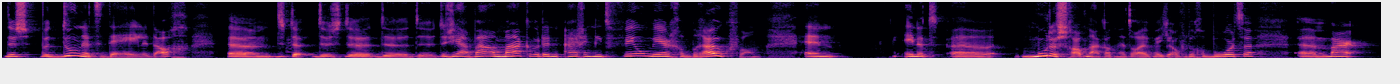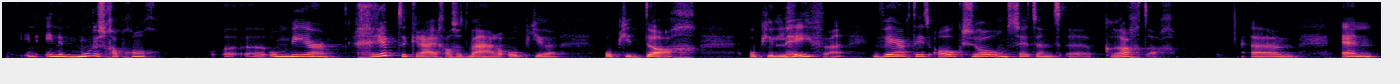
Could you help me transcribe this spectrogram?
Dus we doen het de hele dag. Um, dus, dus, de, de, de, dus ja, waarom maken we er eigenlijk niet veel meer gebruik van? En in het uh, moederschap, nou ik had net al een beetje over de geboorte, uh, maar in, in het moederschap gewoon uh, om meer grip te krijgen als het ware op je, op je dag, op je leven, werkt dit ook zo ontzettend krachtig. Um, en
